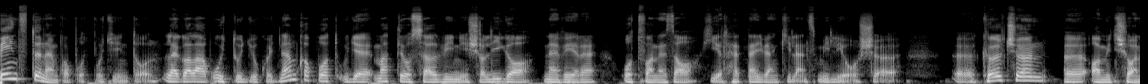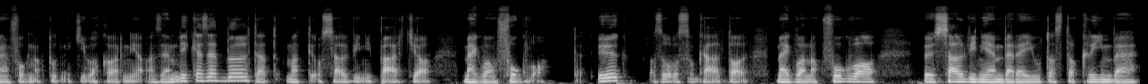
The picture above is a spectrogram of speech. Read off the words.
Pénzt ő nem kapott Putyintól. Legalább úgy tudjuk, hogy nem kapott. Ugye Matteo Salvini és a Liga nevére ott van ez a hírhet 49 milliós kölcsön, amit soha nem fognak tudni kivakarni az emlékezetből, tehát Matteo Salvini pártja meg van fogva. Tehát ők az oroszok által meg vannak fogva, Salvini emberei utaztak Krímbe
